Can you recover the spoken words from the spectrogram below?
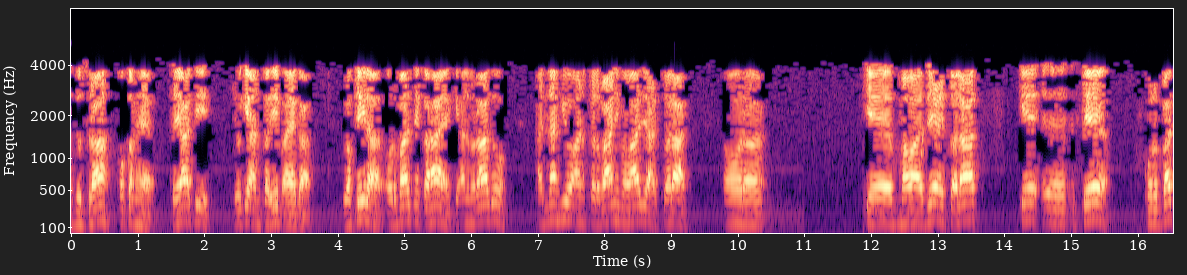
دوسرا حکم ہے سیاتی جو کہ ان قریب آئے گا۔ وقیلہ اور بعض نے کہا ہے کہ المراد النحیو عن قربان مواضع الصلاة۔ اور کہ مواضع الصلاة سے قربت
